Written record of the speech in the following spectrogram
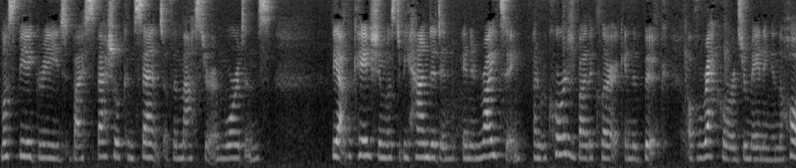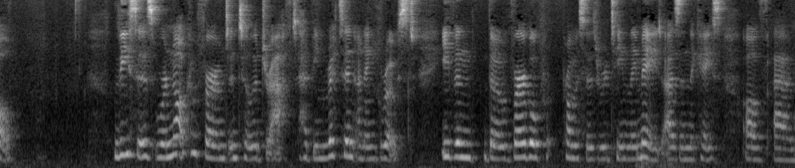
must be agreed by special consent of the master and wardens. The application was to be handed in, in in writing and recorded by the clerk in the book of records remaining in the hall. Leases were not confirmed until a draft had been written and engrossed, even though verbal pr- promises routinely made, as in the case of um,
